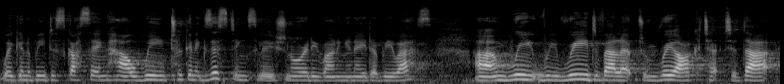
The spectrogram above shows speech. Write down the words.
We're going to be discussing how we took an existing solution already running in AWS, um, we, we redeveloped and re-architected that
